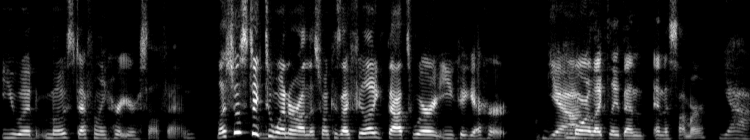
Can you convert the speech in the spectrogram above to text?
you would most definitely hurt yourself in? Let's just stick to Mm. winter on this one because I feel like that's where you could get hurt yeah more likely than in the summer. yeah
